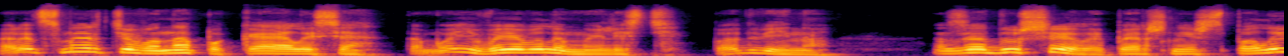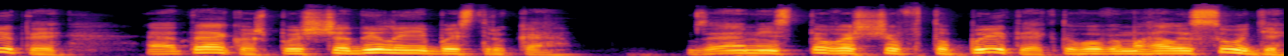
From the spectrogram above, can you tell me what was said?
Перед смертю вона покаялася, тому й виявили милість подвійно. Задушили, перш ніж спалити, а також пощадили її байстрюка. Замість того, щоб втопити, як того вимагали судді,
